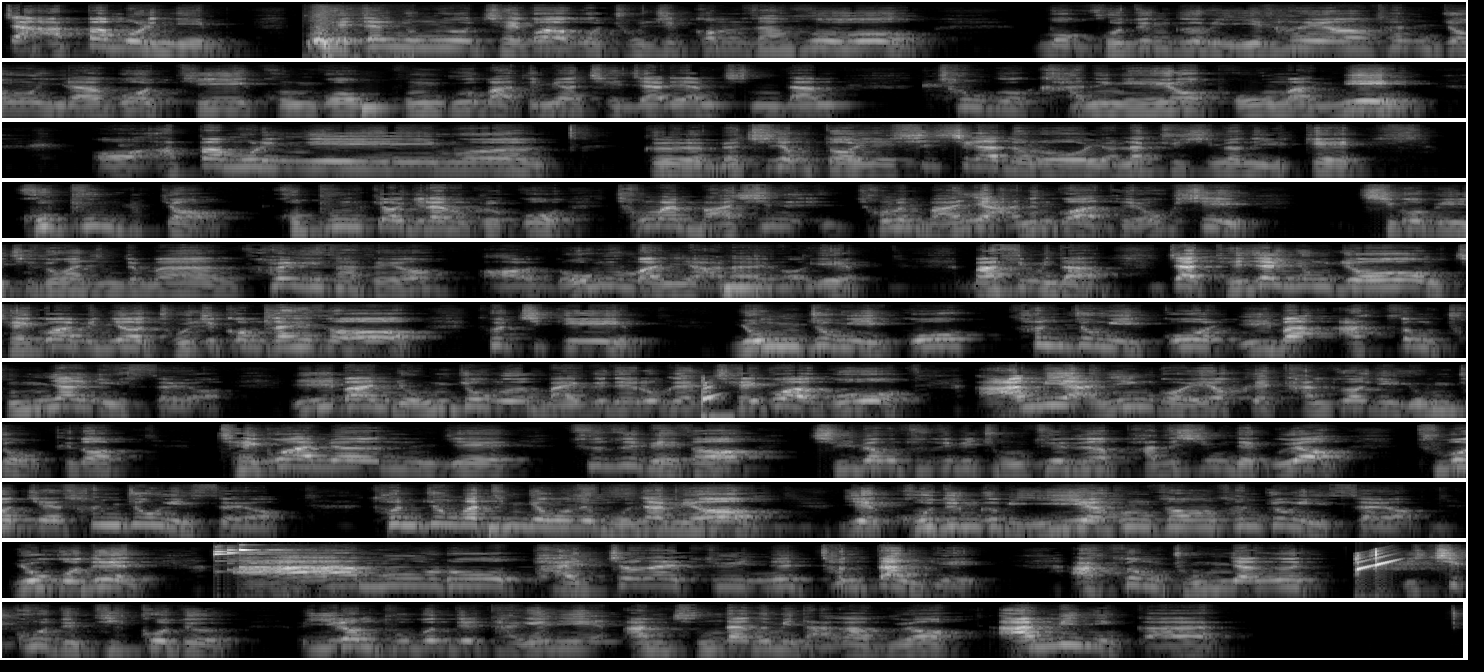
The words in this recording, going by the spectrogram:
자, 아빠 모리님. 대장 용류 제거하고 조직 검사 후 뭐 고등급 이서영 선종이라고 D00 공구 받으며 제자리암 진단 청구 가능해요, 보호망님. 어, 아빠 모리님은 그 며칠 전부터 이제 실시간으로 연락 주시면 이렇게 고품격, 고품격이라면 그렇고 정말 마시는 정말 많이 아는 것 같아요. 혹시 직업이 죄송하지만 설계사세요? 아, 너무 많이 알아요. 예. 맞습니다. 자, 대장 용종 제거하면요. 조직 검사해서 솔직히 용종이 있고 선종이 있고 일반 악성 종양이 있어요. 일반 용종은 말 그대로 그냥 제거하고 암이 아닌 거예요. 그냥 단순하게 용종. 그래서 제거하면 이제 수습해서 질병 수습이 종수에서 받으시면 되고요. 두 번째 선종이 있어요. 선종 같은 경우는 뭐냐면 이제 고등급 이해 형성 선종이 있어요. 요거는 암으로 발전할 수 있는 전 단계. 악성 종양은 C코드, D코드 이런 부분들 당연히 암 진단금이 나가고요. 암이니까.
